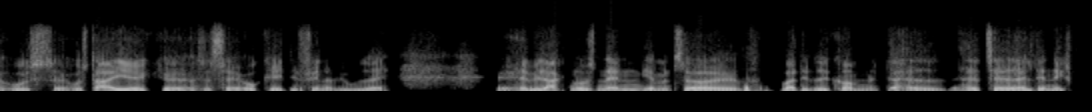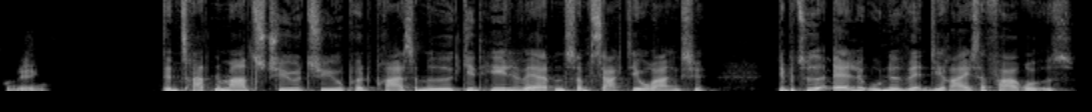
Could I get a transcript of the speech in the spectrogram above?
hos, hos dig, Erik, og så sagde jeg, okay, det finder vi ud af. Havde vi lagt noget sådan anden, jamen så var det vedkommende, der havde, havde taget al den eksponering. Den 13. marts 2020 på et pressemøde gik hele verden som sagt i orange. Det betyder, alle unødvendige rejser farrådes.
